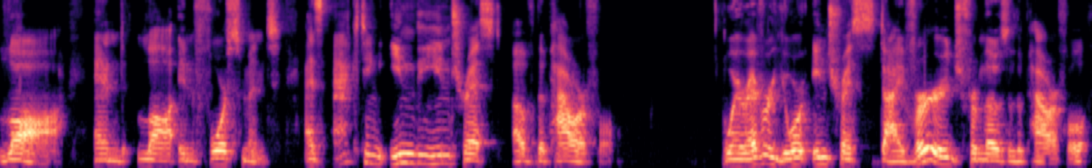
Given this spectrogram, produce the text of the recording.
law and law enforcement as acting in the interest of the powerful. Wherever your interests diverge from those of the powerful,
